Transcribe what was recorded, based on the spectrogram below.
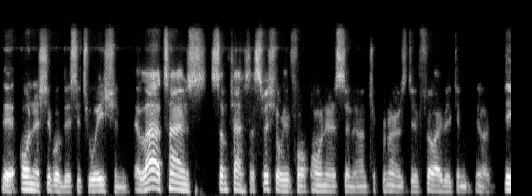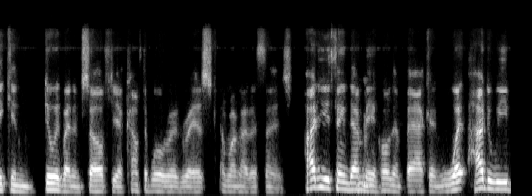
the ownership of the situation. A lot of times, sometimes, especially for owners and entrepreneurs, they feel like they can, you know, they can do it by themselves. They are comfortable with risk, among other things. How do you think that mm-hmm. may hold them back? And what how do we,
